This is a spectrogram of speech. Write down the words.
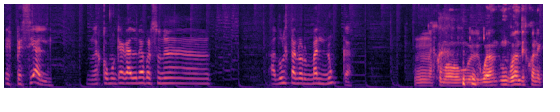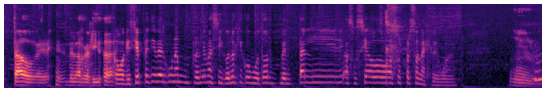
especial. No es como que haga de una persona adulta normal nunca. Mm, Es como un weón, un weón desconectado de, de la realidad. Como que siempre tiene algún problema psicológico motor mental asociado a sus personajes, weón. Mm.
